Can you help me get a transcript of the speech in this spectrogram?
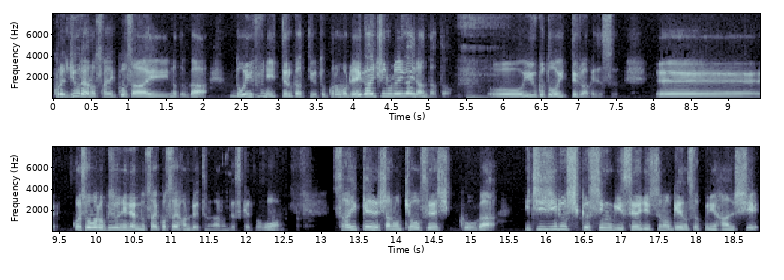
これ従来の最高裁などがどういうふうに言ってるかっていうと、これはもう例外中の例外なんだと、うん、いうことを言ってるわけです。えー、これ昭和62年の最高裁判例というのがあるんですけれども、債権者の強制執行が著しく審議成立の原則に反し、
